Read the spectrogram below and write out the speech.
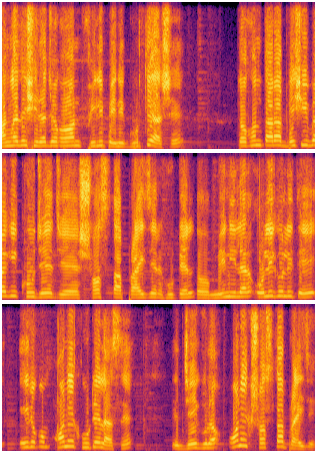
বাংলাদেশিরা যখন ফিলিপাইনে ঘুরতে আসে, তখন তারা বেশিরভাগই খুঁজে যে সস্তা প্রাইজের হোটেল। তো মেনিলার অলিগলিতে এইরকম অনেক হোটেল আছে, যেগুলো অনেক সস্তা প্রাইজে,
